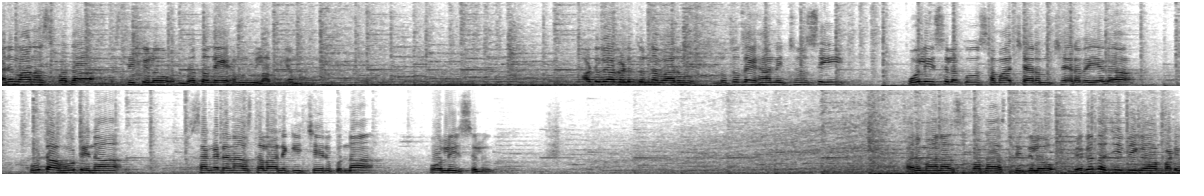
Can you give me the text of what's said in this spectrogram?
అనుమానాస్పద స్థితిలో మృతదేహం లభ్యం. అటుగా వెళుతున్న వారు మృతదేహాన్ని చూసి పోలీసులకు సమాచారం చేరవేయగా హూటాహూటిన సంఘటనా స్థలానికి చేరుకున్న పోలీసులు. అనుమానాస్పద స్థితిలో విగతజీవిగా పడి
